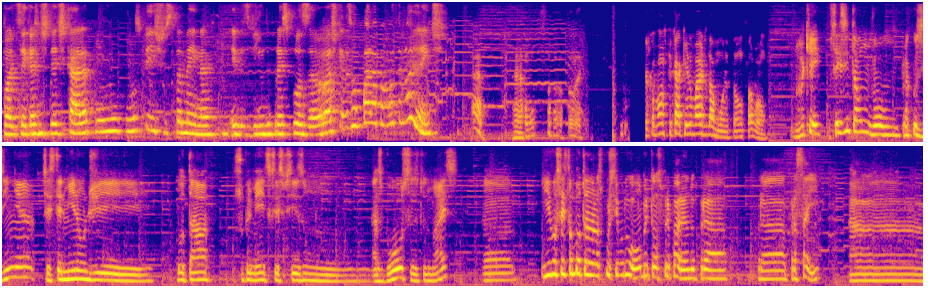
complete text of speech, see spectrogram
Pode ser que a gente dê de cara com, com os bichos também, né? Eles vindo pra explosão, eu acho que eles vão parar pra bater na gente. É uma opção também. Só que vamos ficar aqui não vai ajudar muito, então tá bom. Ok. Vocês então vão pra cozinha, vocês terminam de botar os suprimentos que vocês precisam no- nas bolsas e tudo mais. Ah, e vocês estão botando elas por cima do ombro e estão se preparando pra sair. Ah,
